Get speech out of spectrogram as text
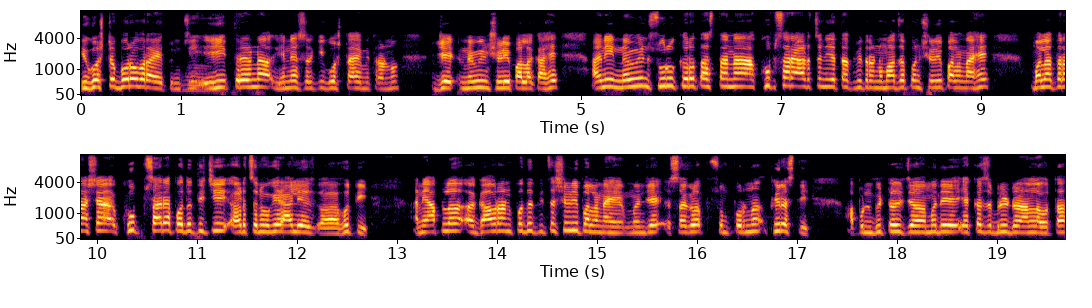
ही गोष्ट बरोबर आहे तुमची. ही प्रेरणा घेण्यासारखी गोष्ट आहे मित्रांनो जे नवीन शेळीपालक आहे. आणि नवीन सुरू करत असताना खूप साऱ्या अडचणी येतात मित्रांनो माझं पण शेळीपालन आहे. मला तर अशा खूप साऱ्या पद्धतीची अडचण वगैरे आली होती. आणि आपलं गावरान पद्धतीचं शेळीपालन आहे म्हणजे सगळं संपूर्ण फिरस्ती. आपण बिटलच्या मध्ये एकच ब्रीडर आणला होता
